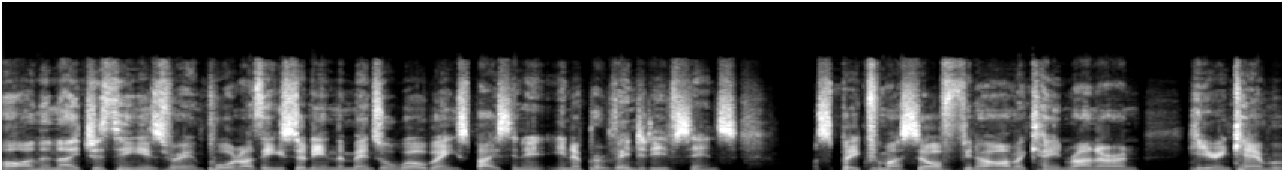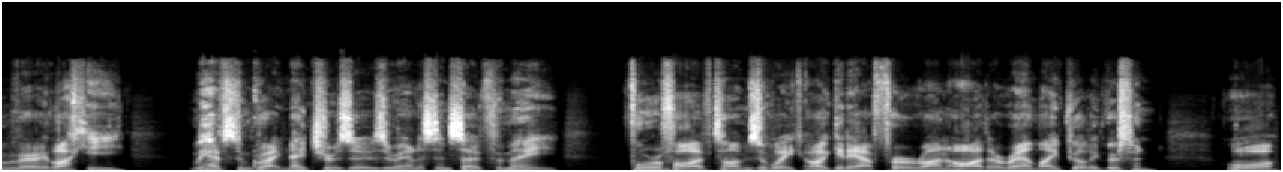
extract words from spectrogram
Oh, and the nature thing is very important. I think certainly in the mental well-being space, in in a preventative sense, I speak for myself. You know, I'm a keen runner, and here in Canberra, we're very lucky. We have some great nature reserves around us, and so for me, four or five times a week, I get out for a run either around Lake Burley Griffin, or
